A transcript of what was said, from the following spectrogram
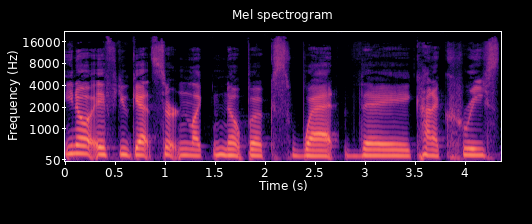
you know, if you get certain like notebooks wet, they kind of crease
